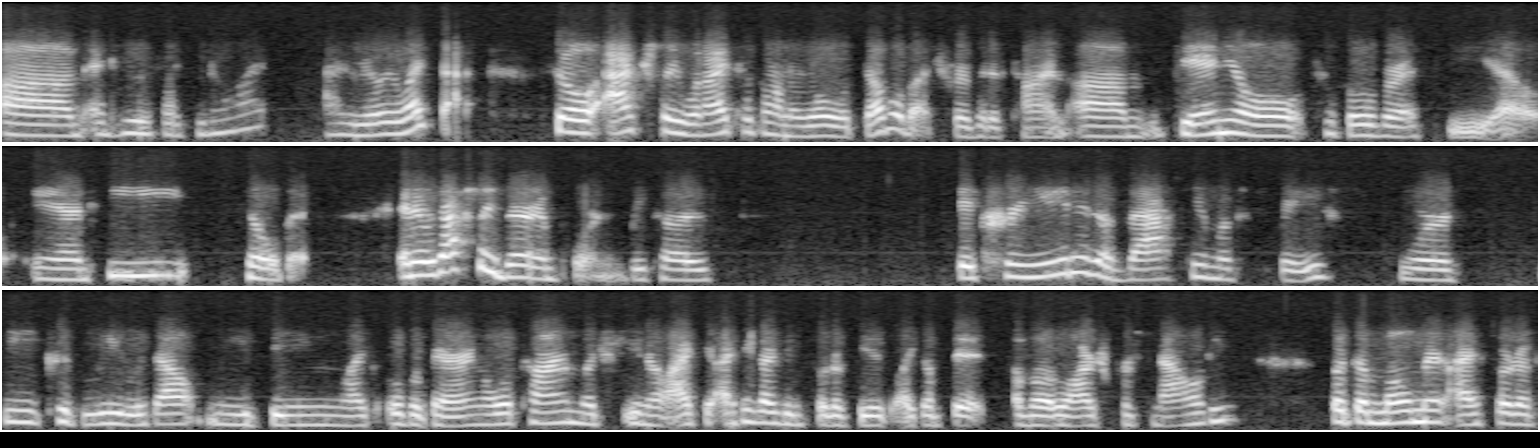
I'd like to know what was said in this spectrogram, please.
um and he was like you know what? I really like that. So actually when i took on the role with double dutch for a bit of time um daniel took over as ceo and he killed it. And it was actually very important because it created a vacuum of space where he could lead without me being like overbearing all the time, which, you know, I, I think I can sort of be like a bit of a large personality. But the moment I sort of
